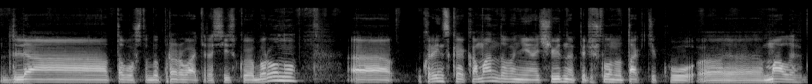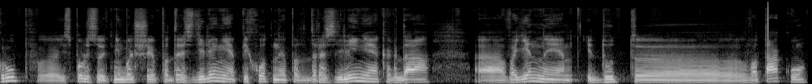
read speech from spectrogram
для того, чтобы прорвать российскую оборону, э, украинское командование, очевидно, перешло на тактику э, малых групп, э, используют небольшие подразделения, пехотные подразделения, когда военные идут в атаку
